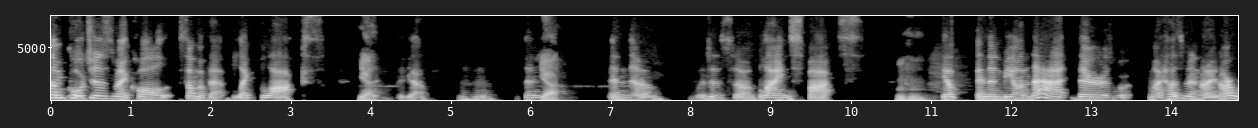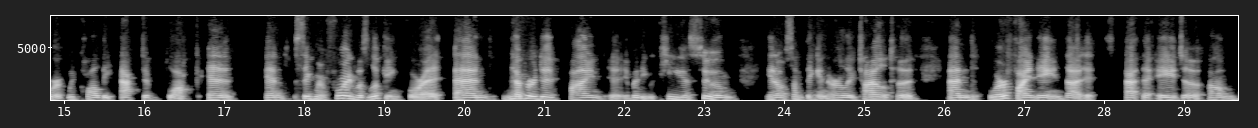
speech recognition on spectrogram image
some coaches might call some of that like blocks. Yeah. Yeah. hmm And Yeah. and um, what is uh, blind spots? Mm-hmm. Yep. And then beyond that, there is what my husband and I in our work we call the active block, and and Sigmund Freud was looking for it and never did find it, but he he assumed you know something in early childhood, and we're finding that it's at the age of um,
